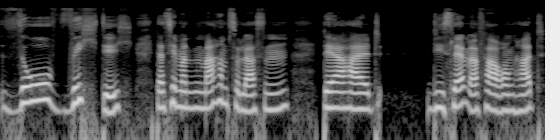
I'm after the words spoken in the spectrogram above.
so wichtig, das jemanden machen zu lassen, der halt die Slam-Erfahrung hat.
